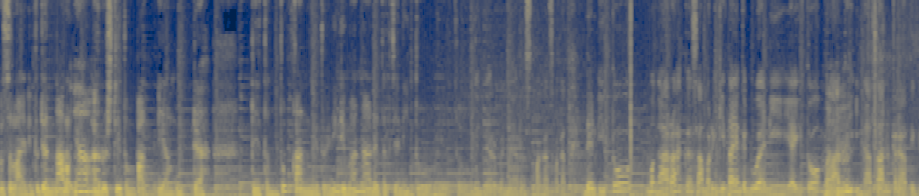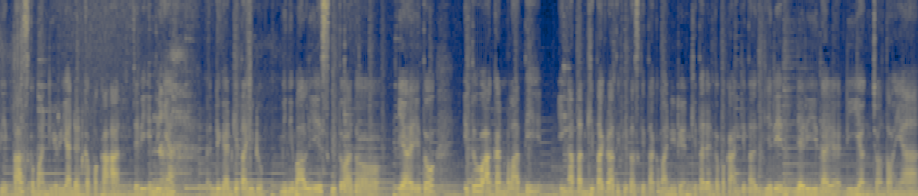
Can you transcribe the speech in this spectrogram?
selain itu dan naruhnya harus di tempat yang udah ditentukan gitu ini di mana deterjen itu gitu Benar-benar sepakat sepakat. Dan itu mengarah ke summary kita yang kedua nih, yaitu melatih ingatan, kreativitas, kemandirian dan kepekaan. Jadi intinya dengan kita hidup minimalis gitu atau ya itu itu akan melatih ingatan kita, kreativitas kita, kemandirian kita dan kepekaan kita. Jadi dari tadi yang contohnya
